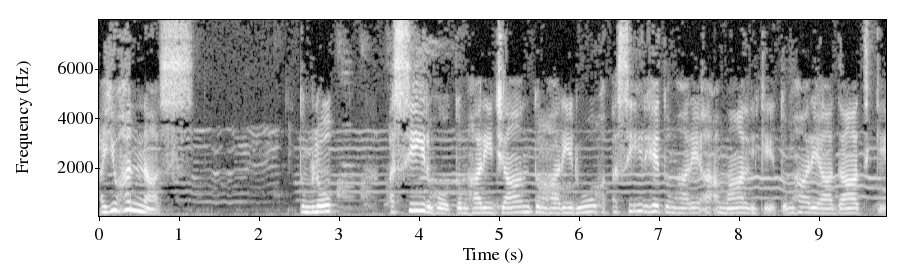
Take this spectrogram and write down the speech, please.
अयुहन्नास तुम लोग असीर हो, तुम्हारी जान, तुम्हारी रूह असीर है, तुम्हारे अमाल के, तुम्हारे आदात के।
